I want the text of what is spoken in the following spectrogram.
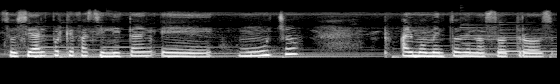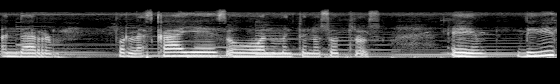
social porque facilitan eh, mucho al momento de nosotros andar por las calles o al momento de nosotros eh, vivir.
